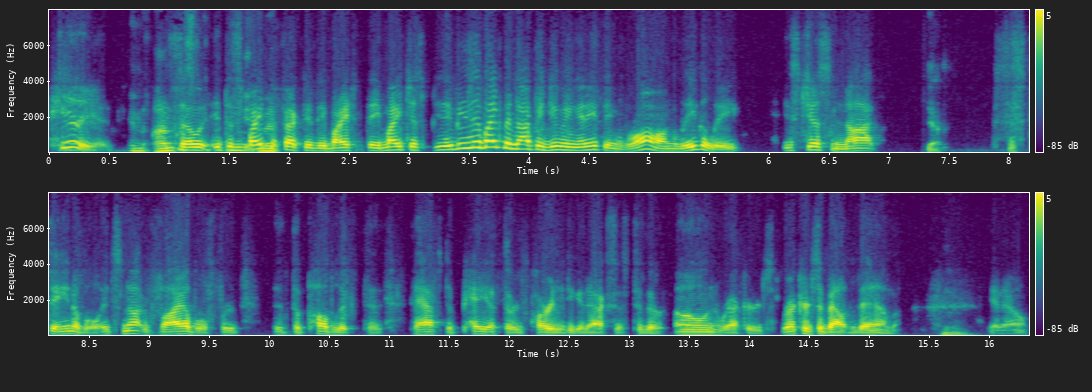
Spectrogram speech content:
Period. So, despite the fact that they might they might just they might not be doing anything wrong legally, it's just not yeah. sustainable. It's not viable for the, the public to, to have to pay a third party to get access to their own records, records about them. Hmm. You know.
